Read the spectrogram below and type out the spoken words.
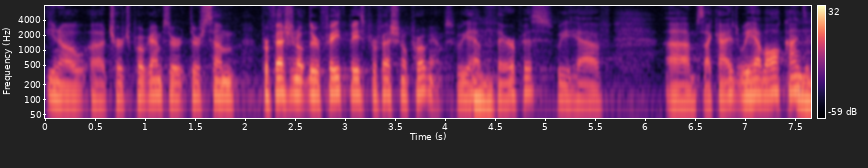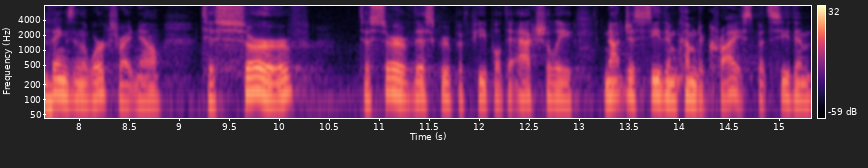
you know uh, church programs. There, there's some professional, they're faith-based professional programs. We have therapists, we have um, psychiatrists, we have all kinds of things in the works right now to serve to serve this group of people to actually not just see them come to Christ, but see them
